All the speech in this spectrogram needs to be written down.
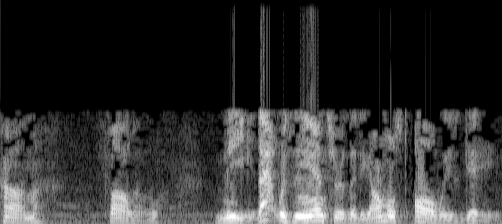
Come, follow me. That was the answer that he almost always gave.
